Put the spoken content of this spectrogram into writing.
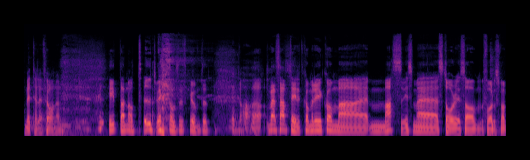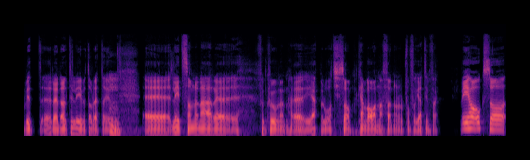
med telefonen. hitta något hudveck som ser skumt ut. Ja, men samtidigt kommer det ju komma massvis med stories om folk som har blivit eh, räddade till livet av detta. Ju. Mm. Eh, lite som den här eh, funktionen eh, i Apple Watch som kan varna för när du får få hjärtinfarkt. Vi har också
